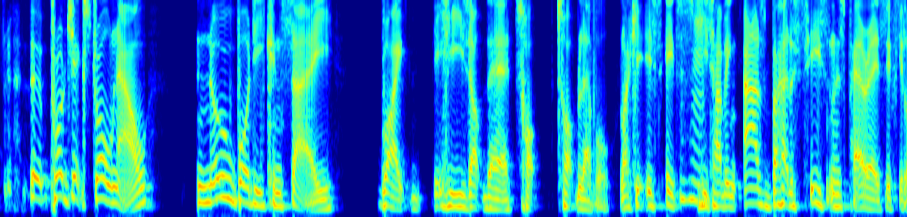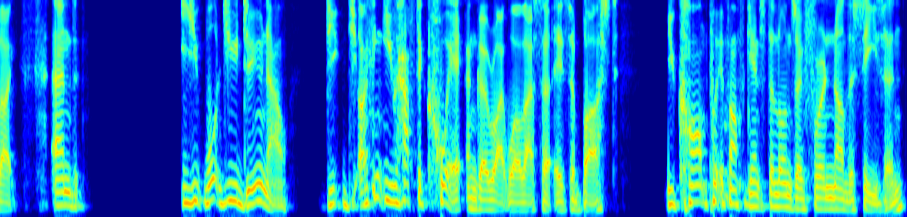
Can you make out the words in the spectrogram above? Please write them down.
the Project Stroll now, nobody can say right he's up there top top level. Like it's it's mm-hmm. he's having as bad a season as Perez if you like. And you, what do you do now? Do, do, I think you have to quit and go right. Well, that's a it's a bust. You can't put him up against Alonso for another season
